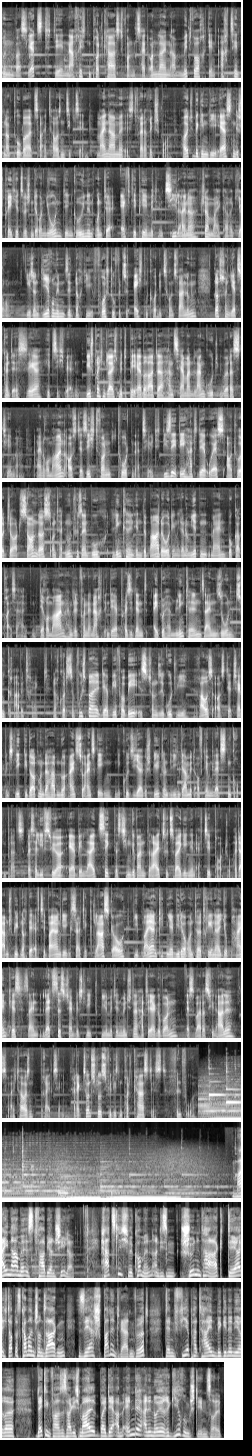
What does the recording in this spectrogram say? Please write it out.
hören Was jetzt, den Nachrichtenpodcast von Zeit Online am Mittwoch, den 18. Oktober 2017. Mein Name ist Frederik Spohr. Heute beginnen die ersten Gespräche zwischen der Union, den Grünen und der FDP mit dem Ziel einer Jamaika-Regierung. Die Sondierungen sind noch die Vorstufe zu echten Koalitionsverhandlungen, doch schon jetzt könnte es sehr hitzig werden. Wir sprechen gleich mit PR-Berater Hans-Hermann Langgut über das Thema. Ein Roman aus der Sicht von Toten erzählt. Diese Idee hatte der US-Autor George Saunders und hat nun für sein Buch Lincoln in the Bardo den renommierten Man Booker Preis erhalten. Der Roman handelt von der Nacht, in der Präsident Abraham Lincoln seinen Sohn zu Grabe trägt. Noch kurz zum Fußball. Der BVB ist schon so gut wie raus aus der Champions League. Die Dortmunder haben nur 1 zu 1 gegen Nicosia gespielt und liegen damit auf dem letzten Gruppenplatz. Besser lief es für RB Leipzig. Das Team gewann 3 zu 2 gegen den FC Porto. Heute Abend spielt noch der FC Bayern gegen Celtic Glasgow. Die Bayern kicken ja wieder unter Trainer Jupp Heynckes. Sein letztes Champions League-Spiel mit den Münchnern hatte er gewonnen. Es war das Finale 2013. Redaktionsschluss für diesen Podcast ist 5 Uhr. Mein Name ist Fabian Scheler. Herzlich willkommen an diesem schönen Tag, der, ich glaube, das kann man schon sagen, sehr spannend werden wird. Denn vier Parteien beginnen ihre Datingphase, sage ich mal, bei der am Ende eine neue Regierung stehen soll.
